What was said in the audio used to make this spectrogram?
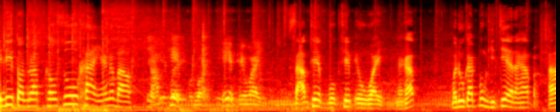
ยินดีต้อนรับเข้าสู่ค่ายหยังนะบ่าวสามเทพบวกเทพเอไวสามเทพบวกเทพเอวไวนะครับ มาดูการปุ้งขี้เจี้ยนะครับอ่า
